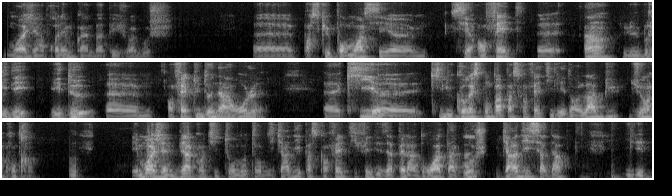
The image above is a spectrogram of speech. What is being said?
moi, j'ai un problème quand Mbappé joue à gauche. Euh, parce que pour moi, c'est euh, c'est en fait, euh, un, le brider, et deux, en fait, lui donner un rôle qui ne lui correspond pas parce qu'en fait, il est dans l'abus du 1 contre 1. Mm. Et moi, j'aime bien quand il tourne autour d'Icardi parce qu'en fait, il fait des appels à droite, à gauche. Icardi s'adapte. Il est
